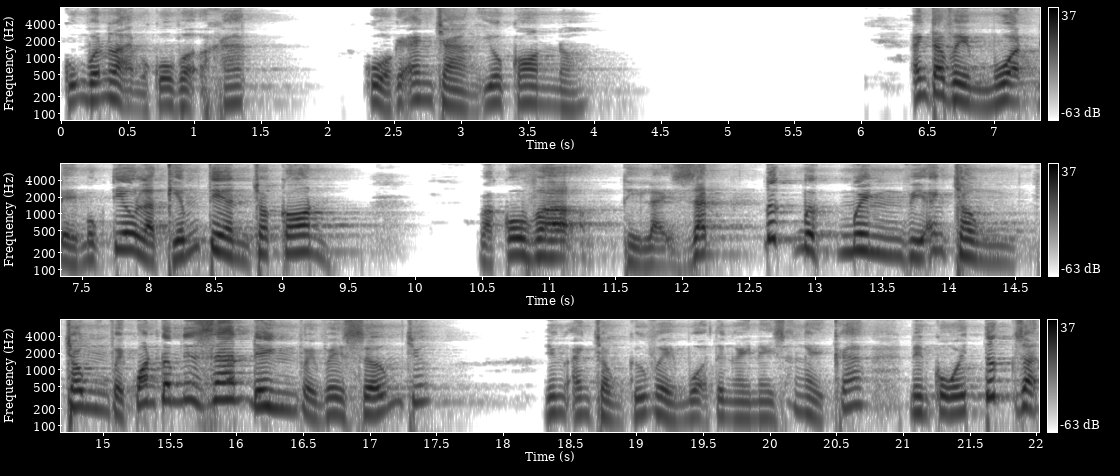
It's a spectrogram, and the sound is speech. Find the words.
Cũng vẫn lại một cô vợ khác, của cái anh chàng yêu con đó anh ta về muộn để mục tiêu là kiếm tiền cho con. Và cô vợ thì lại giận, tức bực mình vì anh chồng chồng phải quan tâm đến gia đình, phải về sớm chứ. Nhưng anh chồng cứ về muộn từ ngày này sang ngày khác, nên cô ấy tức giận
